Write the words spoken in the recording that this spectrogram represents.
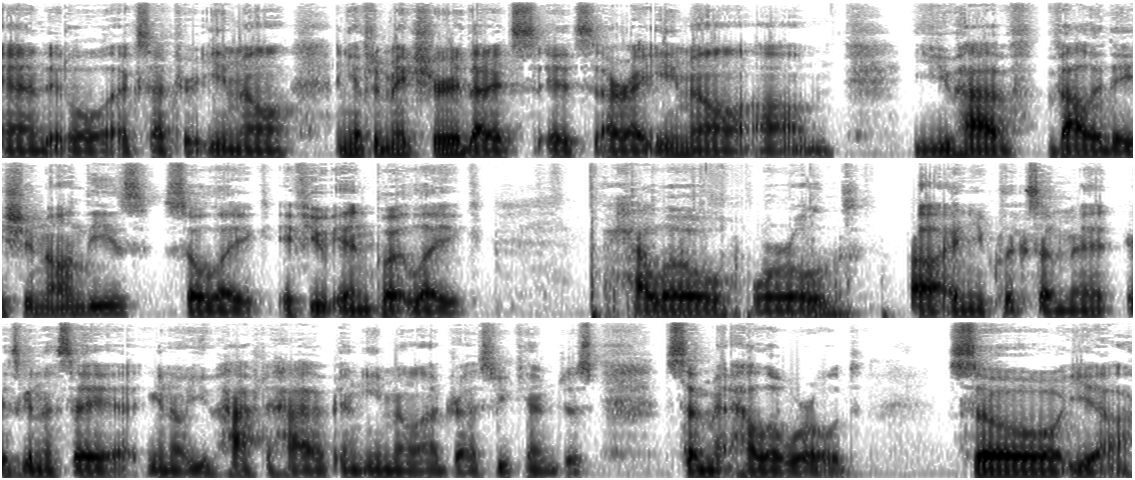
and it'll accept your email. And you have to make sure that it's it's a right email. Um, you have validation on these. So like if you input like hello world uh, and you click submit it's gonna say you know you have to have an email address you can't just submit hello world so yeah,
